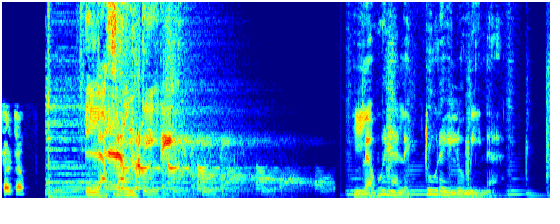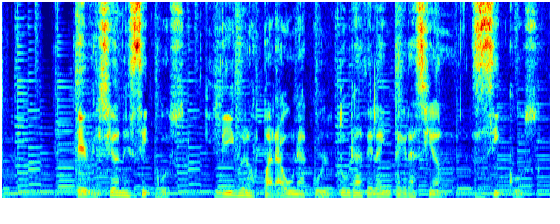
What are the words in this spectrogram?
Chau, chau. La frontera. La buena lectura ilumina. Ediciones SICUS. Libros para una cultura de la integración. sicus.org.ar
